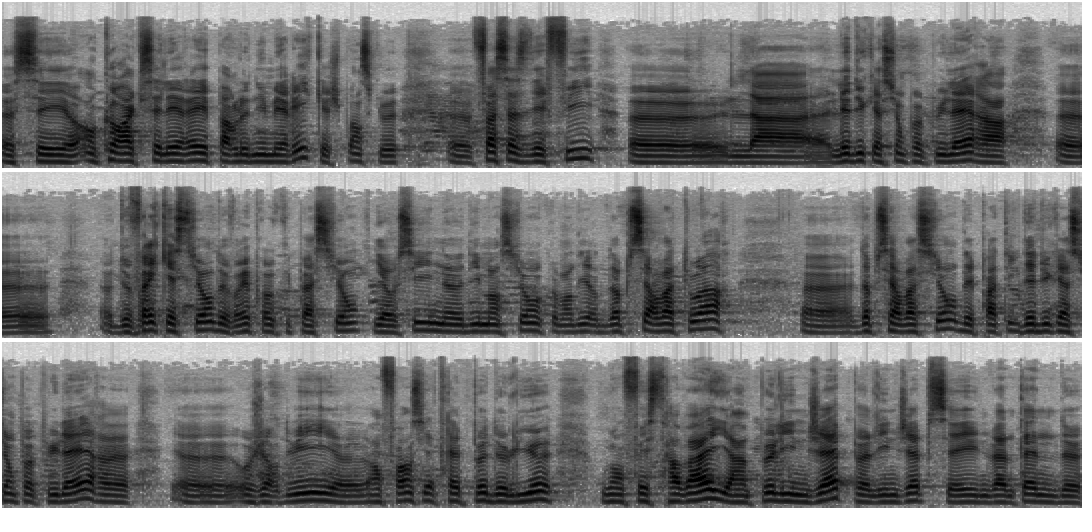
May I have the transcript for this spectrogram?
Euh, c'est encore accéléré par le numérique et je pense que euh, face à ce défi, l'éducation populaire a de vraies questions, de vraies préoccupations. Il y a aussi une dimension, comment dire, d'observatoire euh, d'observation des pratiques d'éducation populaire. Euh, euh, aujourd'hui, en France, il y a très peu de lieux où on fait ce travail. Il y a un peu l'INGEP. L'INGEP, c'est une vingtaine de,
